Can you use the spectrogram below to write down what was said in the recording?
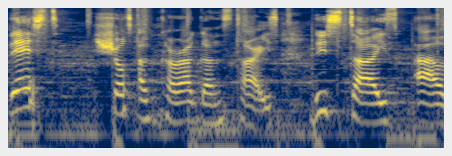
best short ankara gun styles. These styles are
